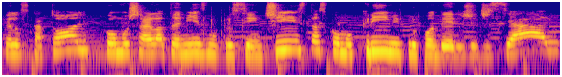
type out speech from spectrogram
pelos católicos, como charlatanismo para os cientistas, como crime para o poder judiciário,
